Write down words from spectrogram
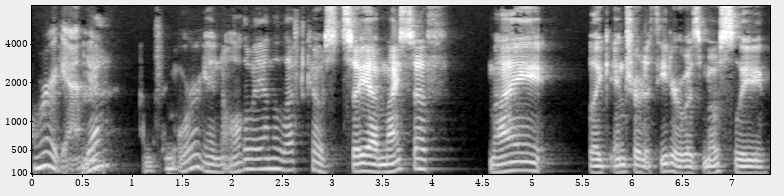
Oregon. Yeah, I'm from Oregon, all the way on the left coast. So yeah, my stuff, my like intro to theater was mostly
